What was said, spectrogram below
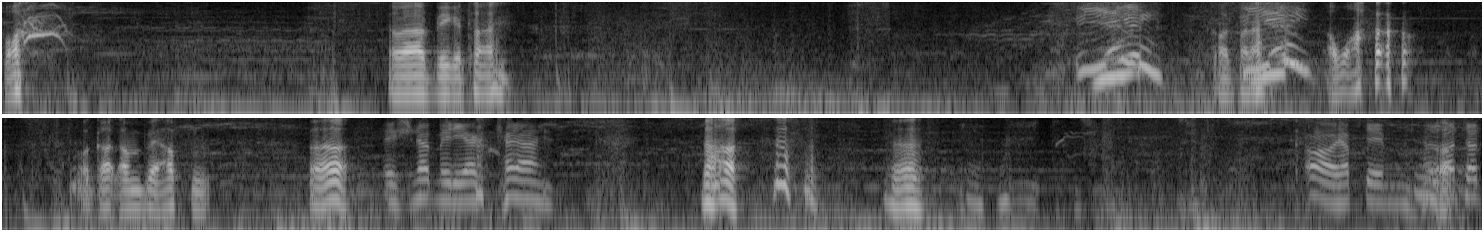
Boah. Aber er hat wehgetan. Gott, war Aua. War gerade am Werfen. Ah. Ich schnapp mir die Axt, keine Angst. Ah. Oh, ich hab dem Ratat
